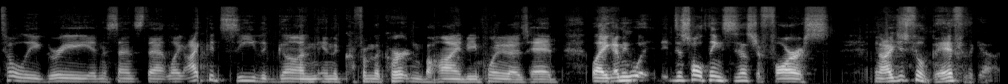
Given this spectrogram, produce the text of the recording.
totally agree in the sense that like I could see the gun in the from the curtain behind being pointed at his head. Like I mean, what, this whole thing's such a farce. You know, I just feel bad for the guy.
